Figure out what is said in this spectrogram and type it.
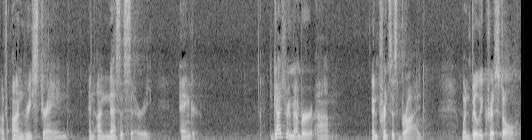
of unrestrained and unnecessary anger. Do you guys remember um, and Princess Bride, when Billy Crystal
